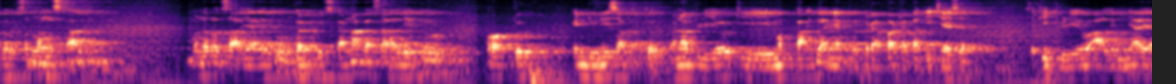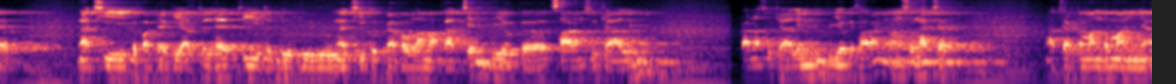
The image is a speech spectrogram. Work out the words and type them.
ikut senang sekali. Menurut saya itu bagus karena bahasa Ali itu produk Indonesia betul karena beliau di Mekah itu hanya beberapa dapat ijazah. Jadi beliau alimnya ya ngaji kepada Ki Abdul Hadi tentu dulu ngaji beberapa ulama kajian beliau ke sarang sudah alim karena sudah alim itu beliau ke sarang yang langsung ngajar. Ngajar teman-temannya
